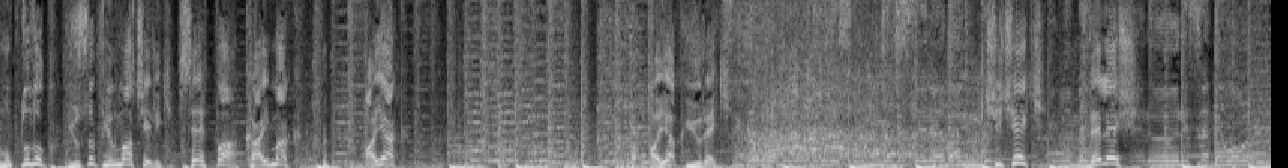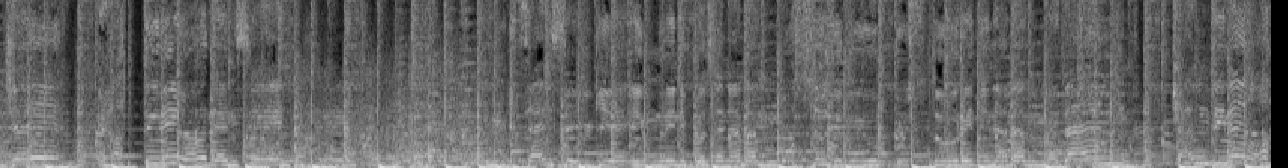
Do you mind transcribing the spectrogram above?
mutluluk, Yusuf Yılmaz Çelik, sehpa, kaymak, ayak. Ayak yürek. Çiçek, beleş, Biten sevgiye imrenip özenemem Boş sözü duyup düstur edinemem Neden kendine ah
